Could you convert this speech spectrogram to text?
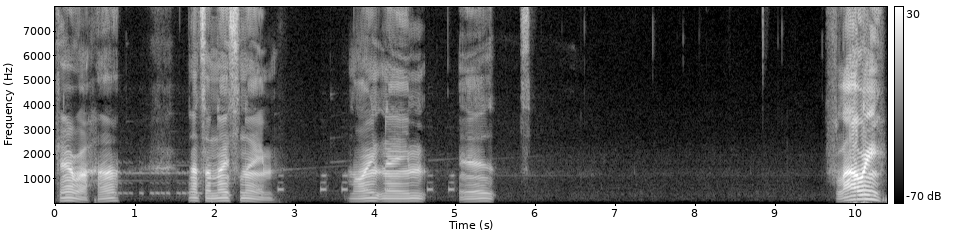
Kara, huh? That's a nice name. My name is... Flowey?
